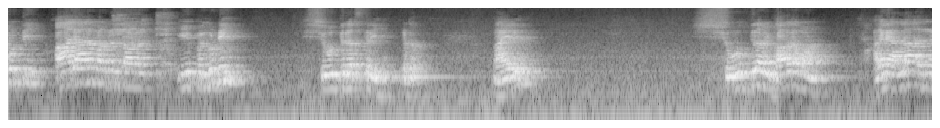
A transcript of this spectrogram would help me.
കുത്തി ആചാരം പറഞ്ഞിട്ടാണ് ഈ പെൺകുട്ടി ശൂദ്ര സ്ത്രീ കേട്ടോ നായര് ശൂദ്ര വിഭാഗമാണ് അങ്ങനെ അല്ല എന്ന്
